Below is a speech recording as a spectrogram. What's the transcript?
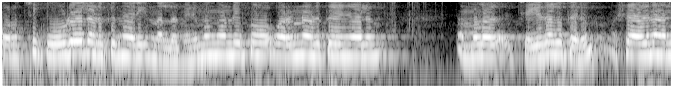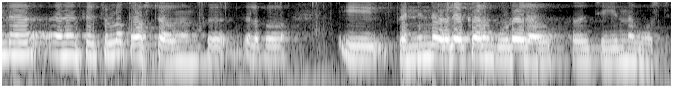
കുറച്ച് കൂടുതൽ എടുക്കുന്നതായിരിക്കും നല്ലത്. മിനിമം കൊണ്ട് ഇപ്പോൾ ഒരെണ്ണം എടുത്തു കഴിഞ്ഞാലും നമ്മൾ ചെയ്തൊക്കെ തരും. പക്ഷേ അതിന് അതിന്റെ അതിനനുസരിച്ചുള്ള കോസ്റ്റ് ആവും. നമുക്ക് ചിലപ്പോൾ ഈ പെന്നിന്റെ വിലയേക്കാളും കൂടുതലാവും അത് ചെയ്യുന്ന കോസ്റ്റ്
